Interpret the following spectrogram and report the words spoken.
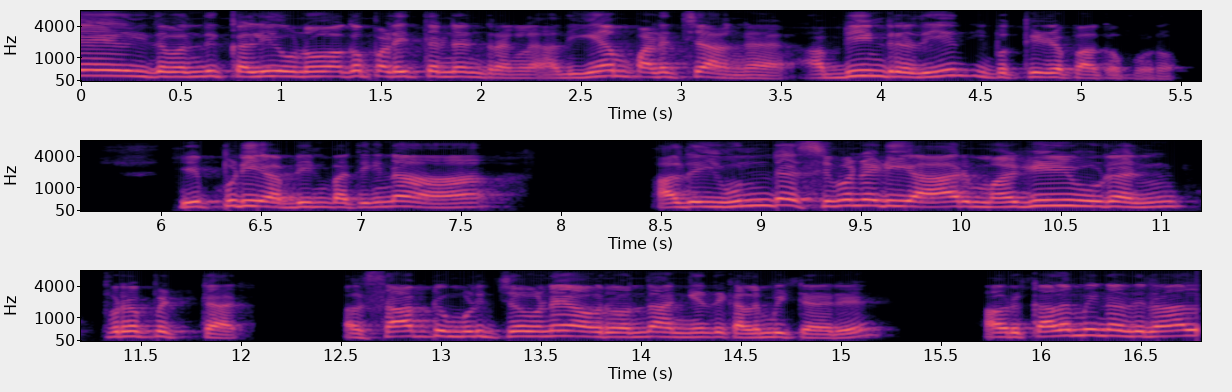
ஏன் இதை வந்து களி உணவாக படைத்தனன்றாங்களே அது ஏன் படைச்சாங்க அப்படின்றதையும் இப்போ கீழே பார்க்க போகிறோம் எப்படி அப்படின்னு பார்த்தீங்கன்னா அதை உண்ட சிவனடியார் மகிழ்வுடன் புறப்பட்டார். அவர் சாப்பிட்டு முடிச்ச அவர் வந்து அங்கேருந்து கிளம்பிட்டாரு. அவர் கிளம்பினதுனால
